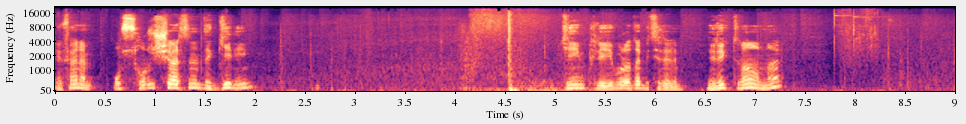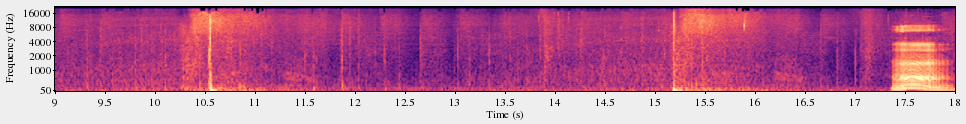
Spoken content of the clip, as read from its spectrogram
Efendim o soru işaretine de geleyim. Gameplay'i burada bitirelim. Nereye gitti lan onlar? Ha.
